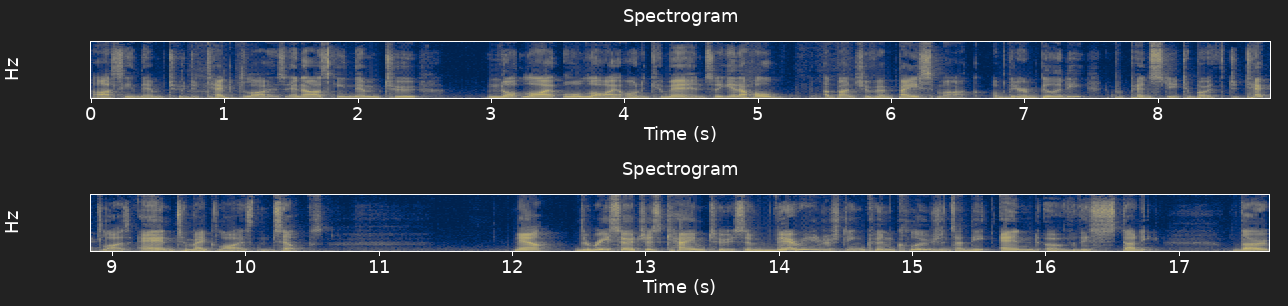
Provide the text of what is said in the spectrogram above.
asking them to detect lies, and asking them to not lie or lie on command. So you get a whole a bunch of a base mark of their ability and propensity to both detect lies and to make lies themselves. Now, the researchers came to some very interesting conclusions at the end of this study, though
